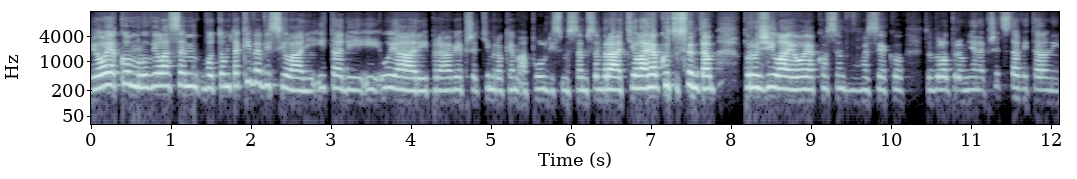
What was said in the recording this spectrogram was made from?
Jo, jako mluvila jsem o tom taky ve vysílání, i tady, i u Járy, právě před tím rokem a půl, když jsem se vrátila, jako co jsem tam prožila, jo, jako jsem vůbec, jako, to bylo pro mě nepředstavitelné.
